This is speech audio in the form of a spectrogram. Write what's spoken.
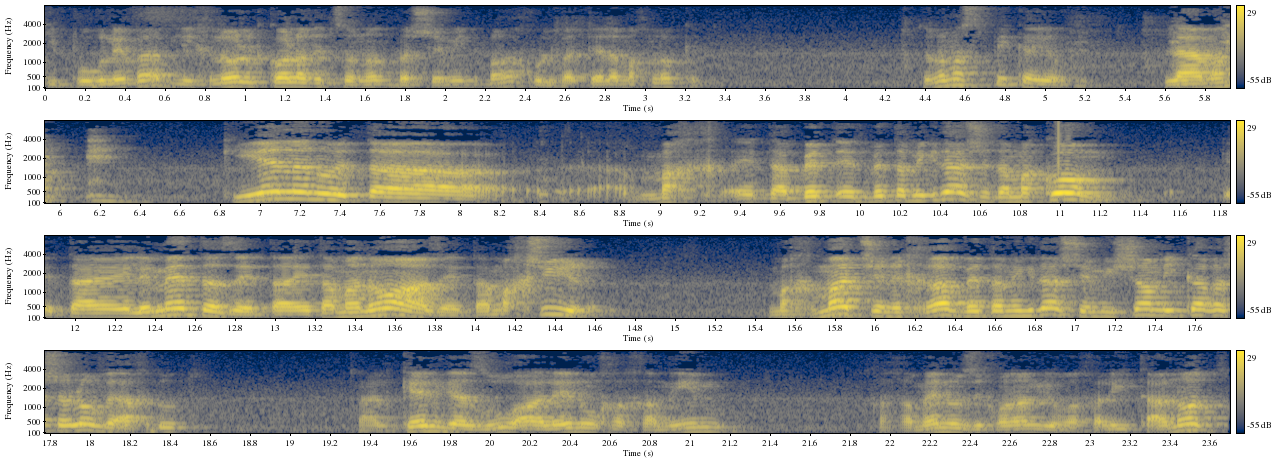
כיפור לבד לכלול כל הרצונות בשם יתברך ולבטל המחלוקת. זה לא מספיק היום. למה? כי אין לנו את, ה... את, הבית, את בית המקדש, את המקום, את האלמנט הזה, את, ה... את המנוע הזה, את המכשיר. מחמד שנחרב בית המקדש שמשם עיקר השלום והאחדות. על כן גזרו עלינו חכמים, חכמינו זיכרונם לברכה, להתענות,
